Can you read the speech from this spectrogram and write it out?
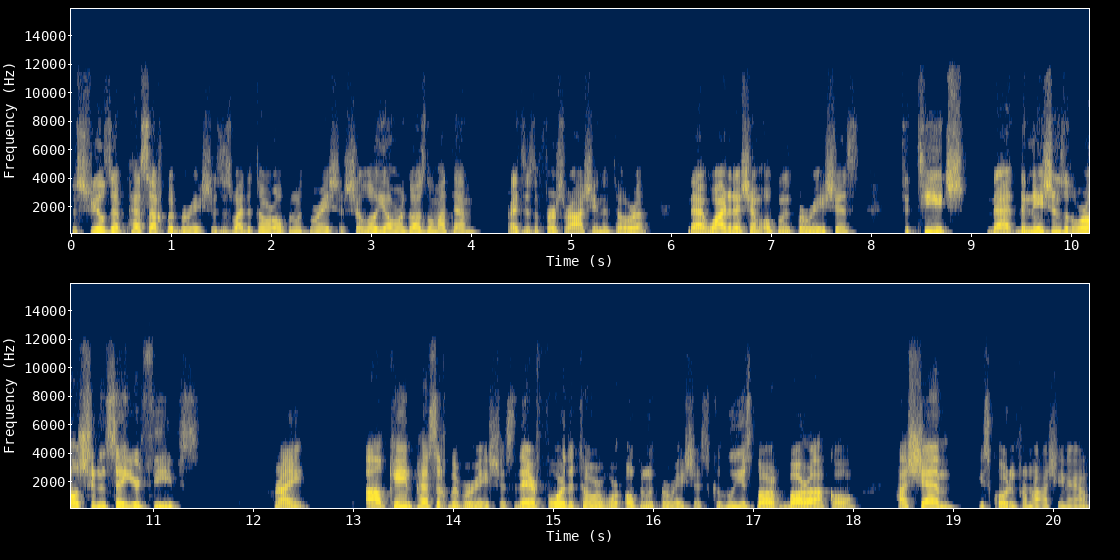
The shvil zeh pesach b'Bereshis. This is why the Torah opened with Bereshis. Shalo yomer gazlu matem, right? There's the first Rashi in the Torah. That why did Hashem open with Bereshis? To teach that the nations of the world shouldn't say you're thieves, right? Al kain pesach b'Bereshis. Therefore, the Torah were open with Bereshis. Kahu yisbarach barako. Hashem, he's quoting from Rashi now.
